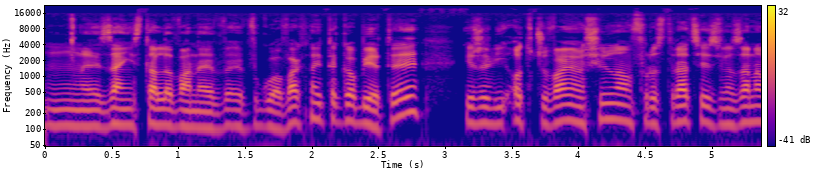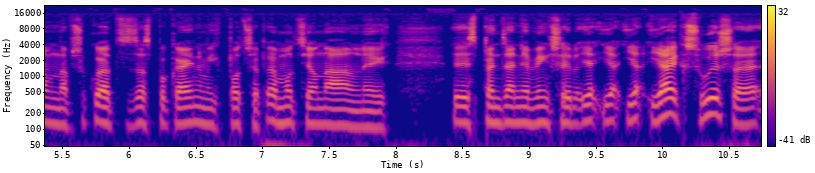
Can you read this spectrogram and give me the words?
mm, zainstalowane w, w, głowach. No i te kobiety, jeżeli odczuwają silną frustrację związaną na przykład z zaspokajaniem ich potrzeb emocjonalnych, spędzania większej... Ja, ja, ja jak słyszę,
